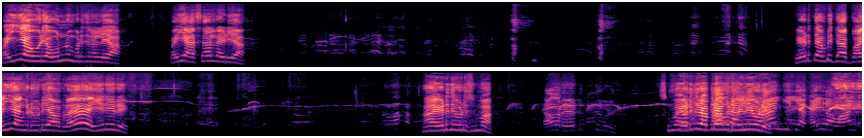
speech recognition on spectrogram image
பையா ஊரியா? ஒன்றும் பிரச்சனை இல்லையா? பையா அசால்ட் அடியா எடுத்து அப்படி தா- பையா அங்கிட்டு விடியாமல இரு இரு. ஆ எடுத்து விடு சும்மா. கவர் எடுத்து விடு. சும்மா எடுத்து அப்படியே அங்கிட்டு வெளியே விடு. கையில வாங்கி?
